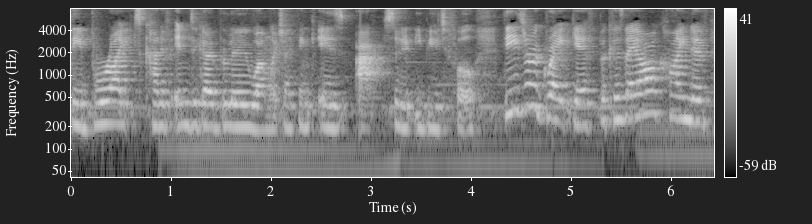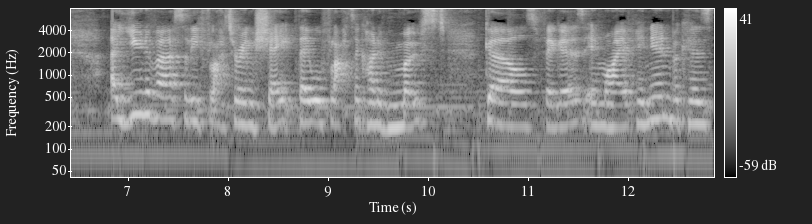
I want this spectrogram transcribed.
the bright kind of indigo blue one which I think is absolutely beautiful. These are a great gift because they are kind of a universally flattering shape. They will flatter kind of most girls figures in my opinion because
